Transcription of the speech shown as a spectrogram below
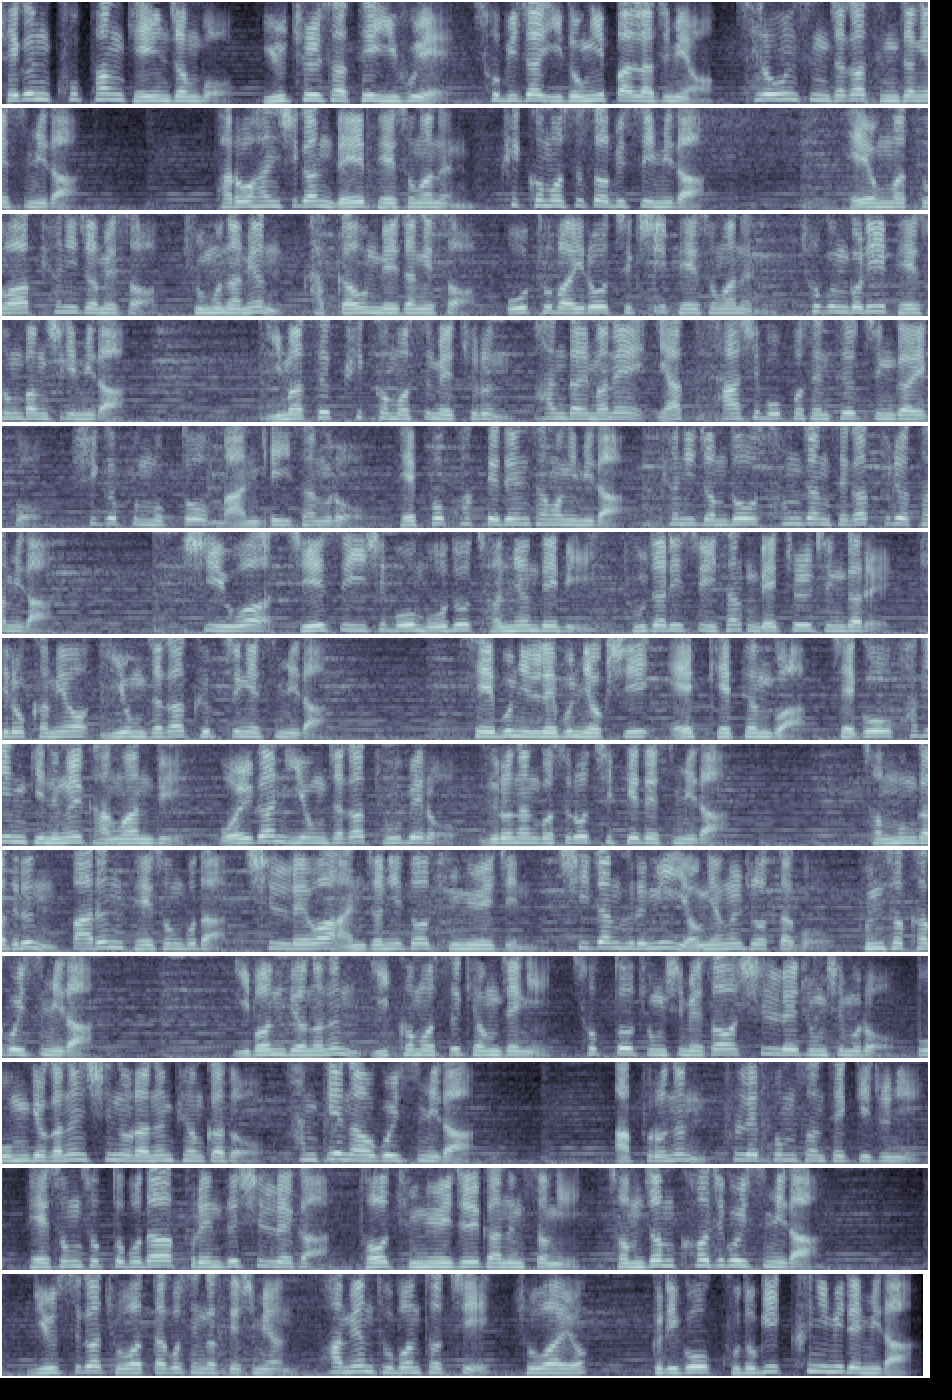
최근 쿠팡 개인정보 유출 사태 이후에 소비자 이동이 빨라지며 새로운 승자가 등장했습니다. 바로 1시간 내 배송하는 퀵커머스 서비스입니다. 대형마트와 편의점에서 주문하면 가까운 매장에서 오토바이로 즉시 배송하는 초근거리 배송 방식입니다. 이마트 퀵커머스 매출은 한 달 만에 약 45% 증가했고 취급 품목도 만 개 이상으로 대폭 확대된 상황입니다. 편의점도 성장세가 뚜렷합니다. CU와 GS25 모두 전년 대비 두 자릿수 이상 매출 증가를 기록하며 이용자가 급증했습니다. 세븐일레븐 역시 앱 개편과 재고 확인 기능을 강화한 뒤 월간 이용자가 두 배로 늘어난 것으로 집계됐습니다. 전문가들은 빠른 배송보다 신뢰와 안전이 더 중요해진 시장 흐름이 영향을 줬다고 분석하고 있습니다. 이번 변화는 이커머스 경쟁이 속도 중심에서 신뢰 중심으로 옮겨가는 신호라는 평가도 함께 나오고 있습니다. 앞으로는 플랫폼 선택 기준이 배송 속도보다 브랜드 신뢰가 더 중요해질 가능성이 점점 커지고 있습니다. 뉴스가 좋았다고 생각되시면 화면 두 번 터치, 좋아요, 그리고 구독이 큰 힘이 됩니다.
